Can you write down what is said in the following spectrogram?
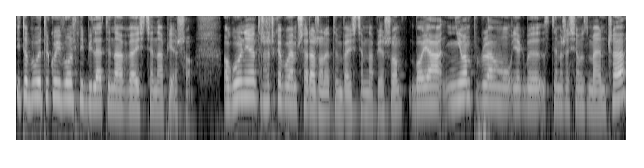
i to były tylko i wyłącznie bilety na wejście na pieszo. Ogólnie troszeczkę byłem przerażony tym wejściem na pieszo, bo ja nie mam problemu jakby z tym, że się zmęczę,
